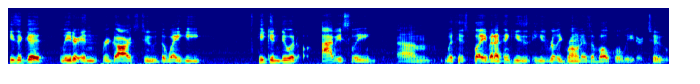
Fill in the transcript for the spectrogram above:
he's a good leader in regards to the way he he can do it. Obviously, um, with his play, but I think he's he's really grown as a vocal leader too.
